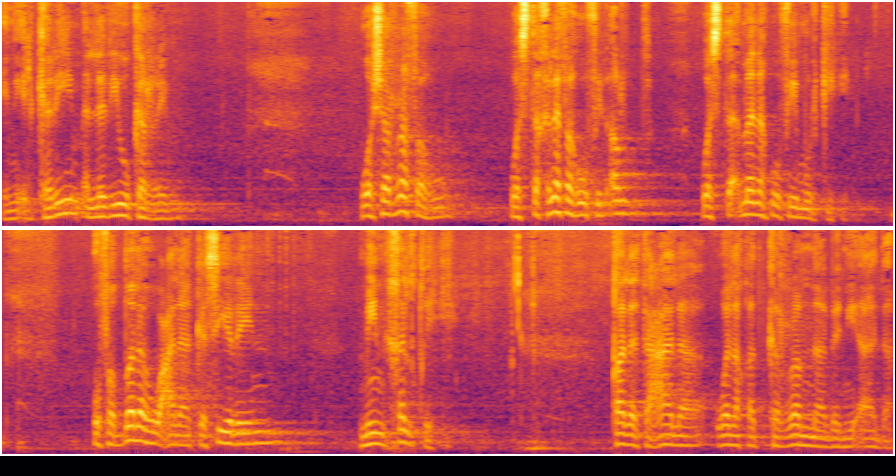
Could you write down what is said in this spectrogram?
يعني الكريم الذي يكرم. وشرفه واستخلفه في الأرض واستأمنه في ملكه. وفضله على كثير من خلقه. قال تعالى ولقد كرمنا بني آدم.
